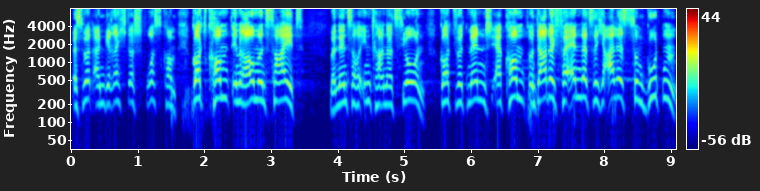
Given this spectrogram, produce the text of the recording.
Es wird ein gerechter Spross kommen. Gott kommt in Raum und Zeit. Man nennt es auch Inkarnation. Gott wird Mensch. Er kommt und dadurch verändert sich alles zum Guten.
